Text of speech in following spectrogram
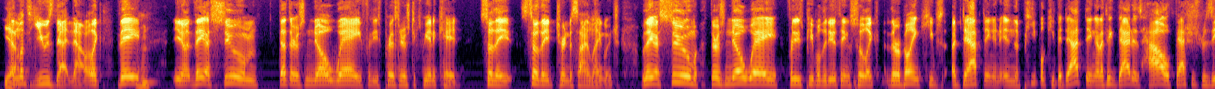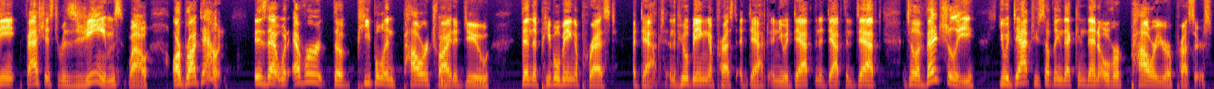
yeah, And let's use that now. Like they, Mhm. you know, they assume that there's no way for these prisoners to communicate. So they so they turn to sign language. They assume there's no way for these people to do things. So like the rebellion keeps adapting and, and the people keep adapting. And I think that is how fascist regime fascist regimes, wow, are brought down. Is that whatever the people in power try to do, then the people being oppressed adapt. And the people being oppressed adapt. And you adapt and adapt and adapt until eventually you adapt to something that can then overpower your oppressors.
